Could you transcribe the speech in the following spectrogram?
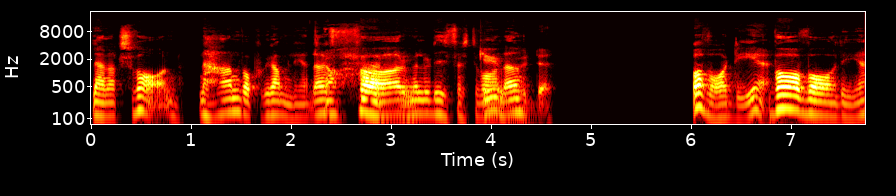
Lennart Svan när han var programledare Ja, för. Melodifestivalen. Gud. Vad var det? Vad var det?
